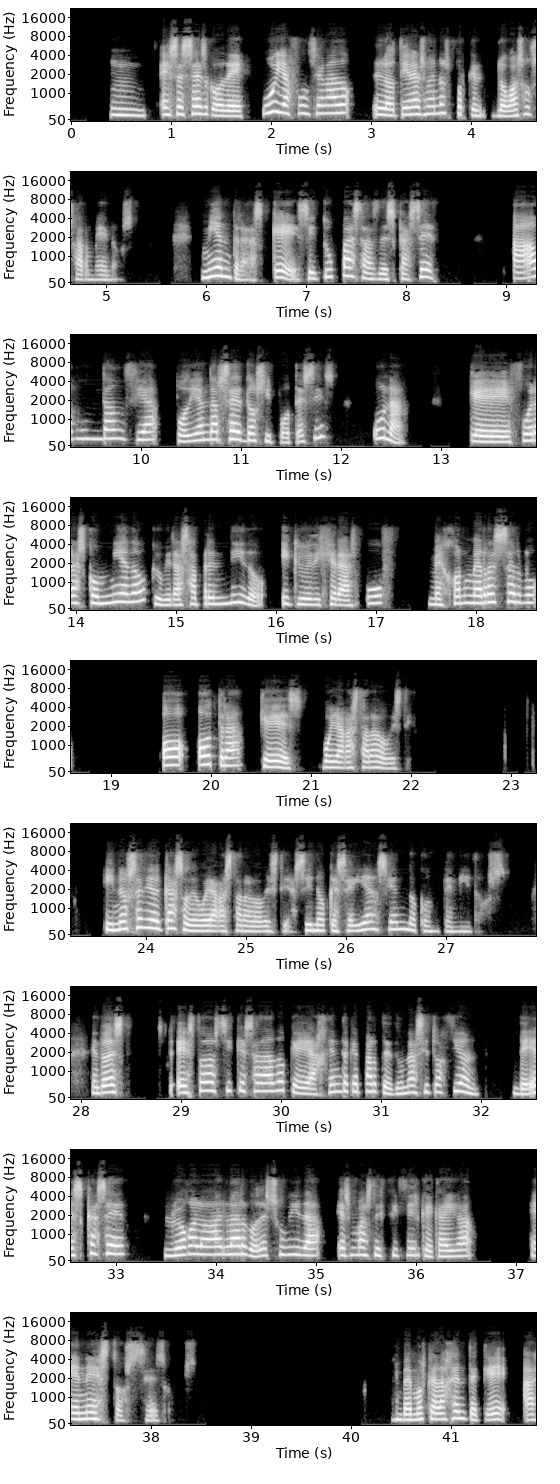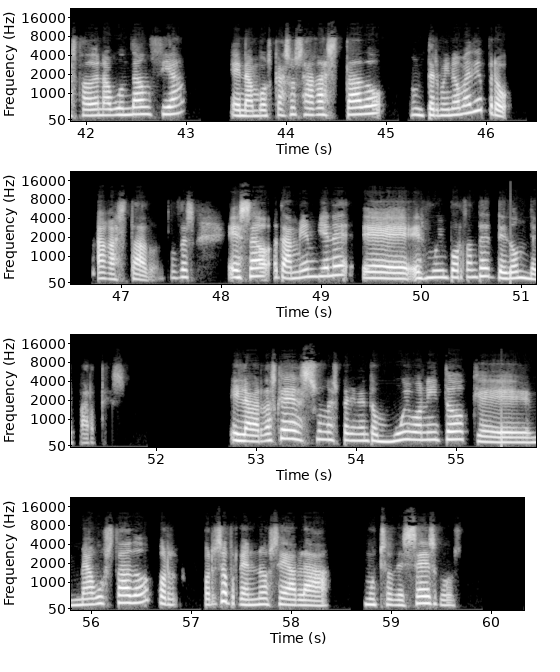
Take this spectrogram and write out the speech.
ese sesgo de, uy, ha funcionado, lo tienes menos porque lo vas a usar menos. Mientras que si tú pasas de escasez a abundancia, podían darse dos hipótesis. Una, que fueras con miedo, que hubieras aprendido y que dijeras, uff, mejor me reservo, o otra que es, voy a gastar a lo bestia. Y no se dio el caso de voy a gastar a lo bestia, sino que seguían siendo contenidos. Entonces, esto sí que se ha dado que a gente que parte de una situación de escasez, luego a lo largo de su vida es más difícil que caiga en estos sesgos. Vemos que la gente que ha estado en abundancia, en ambos casos ha gastado un término medio, pero ha gastado. Entonces, eso también viene, eh, es muy importante de dónde partes. Y la verdad es que es un experimento muy bonito que me ha gustado por, por eso, porque no se habla mucho de sesgos.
